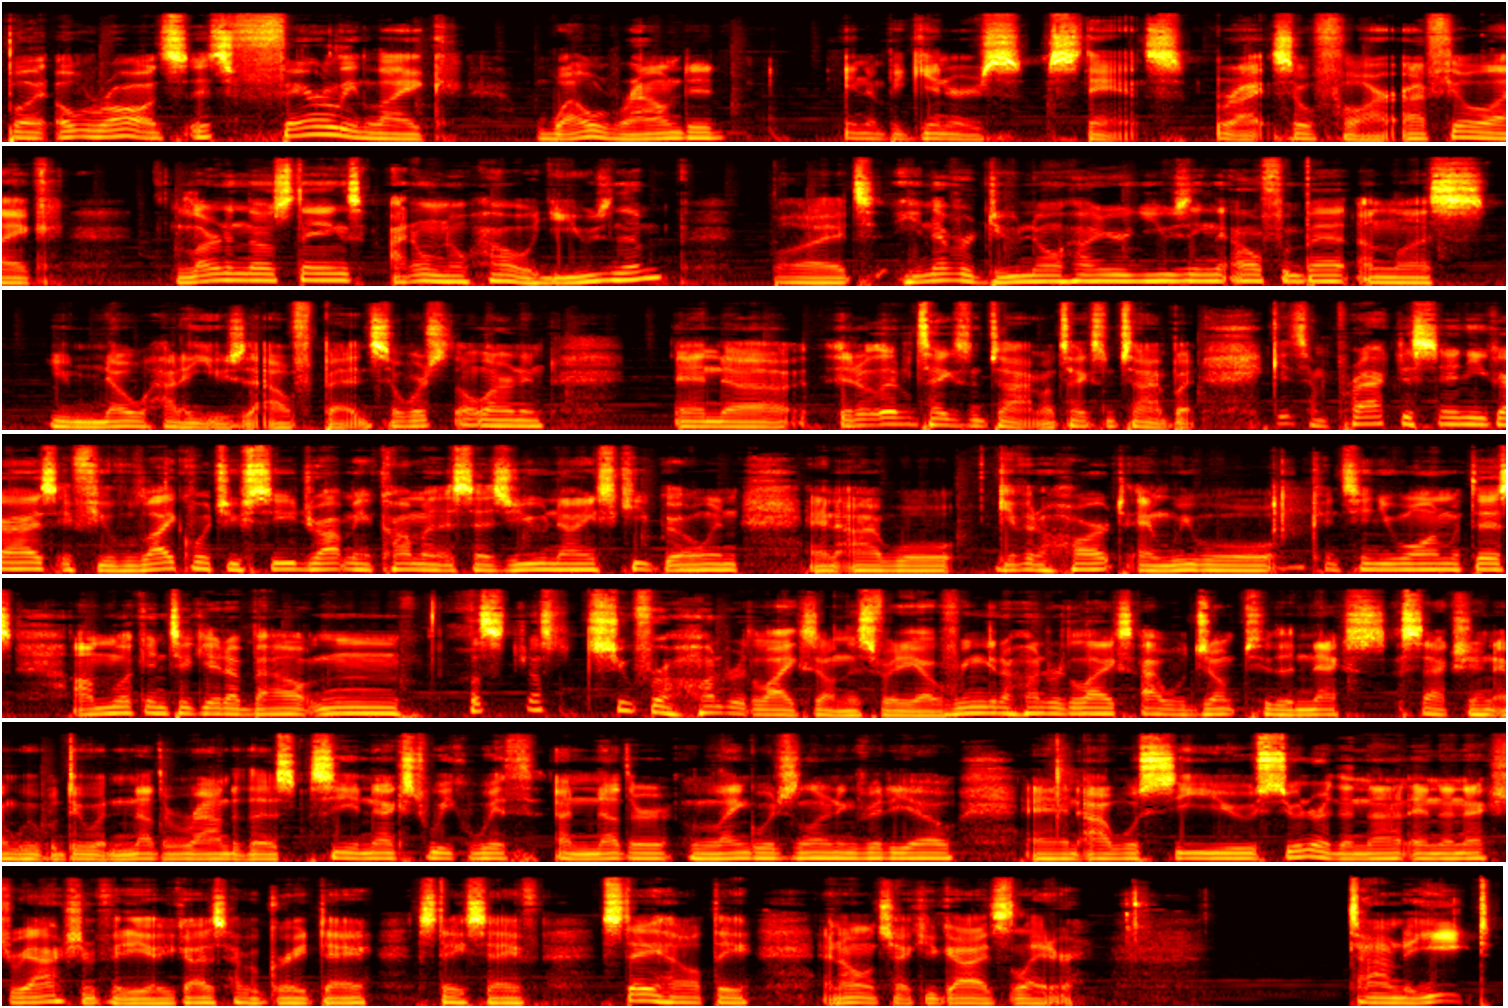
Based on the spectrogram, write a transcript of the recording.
But overall, it's it's fairly like well-rounded in a beginner's stance, right? So far, I feel like learning those things. I don't know how I would use them, but you never do know how you're using the alphabet unless you know how to use the alphabet. So we're still learning and uh, it'll it'll take some time. It'll take some time, but get some practice in, you guys. If you like what you see, drop me a comment that says "you nice," keep going, and I will give it a heart, and we will continue on with this. I'm looking to get about mm, let's just shoot for 100 likes on this video. If we can get 100 likes, I will jump to the next section and we will do another round of this. See you next week with another language learning video, and I will see you sooner than that in the next reaction video. You guys have a great day. Stay safe, stay healthy, and I will check you guys later. Time to eat.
